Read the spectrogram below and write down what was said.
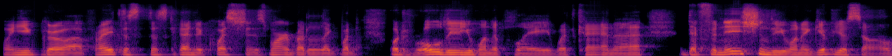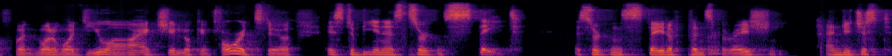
when you grow up right? This this kind of question is more about like what what role do you want to play? What kind of definition do you want to give yourself? But what, what you are actually looking forward to is to be in a certain state a certain state of inspiration. And you just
